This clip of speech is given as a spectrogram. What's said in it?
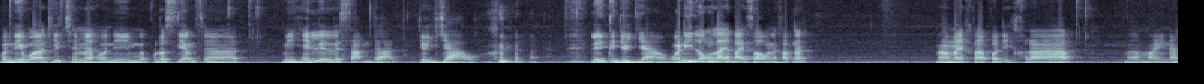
วันนี้วันอาทิตย์ใช่ไหมวันนี้เหมือนโคลอสเซียมจะมีให้เล่นเลยสามด่านยาวๆ เล่นกันยาวๆ วันนี้ลงไลฟ์บ่ายสองนะครับนะ มาใหม่ครับสวัสดีครับ มาใหม่นะ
